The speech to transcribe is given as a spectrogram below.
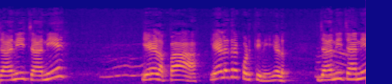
ಜಾನಿ ಜಾನಿ. ಹೇಳಪ್ಪ. ಹೇಳಿದ್ರೆ ಕೊಡ್ತೀನಿ ಹೇಳು. Johnny Johnny.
